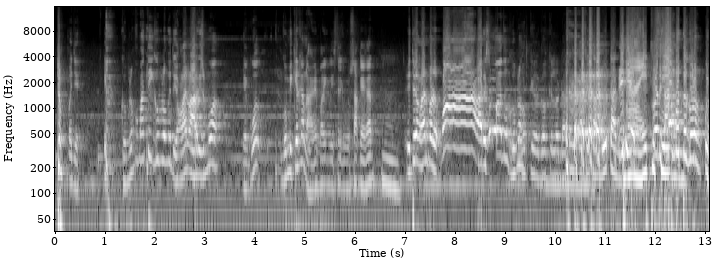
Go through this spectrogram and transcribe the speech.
Dep aja. gue bilang kok mati, gue bilang gitu. Yang lain lari semua. Ya gue gue mikir kan lah ini paling listrik rusak ya kan. Hmm. Itu yang lain pada wah lari semua tuh. Gue bilang Gokil, gokil lo datang dikasih sambutan. iya, Nah, itu gua sih. disambut tuh gue bilang. "Wih,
